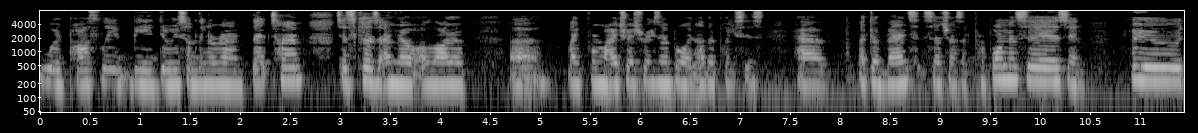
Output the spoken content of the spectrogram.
would possibly be doing something around that time just because I know a lot of uh, like for my church for example and other places have like events such as like performances and food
